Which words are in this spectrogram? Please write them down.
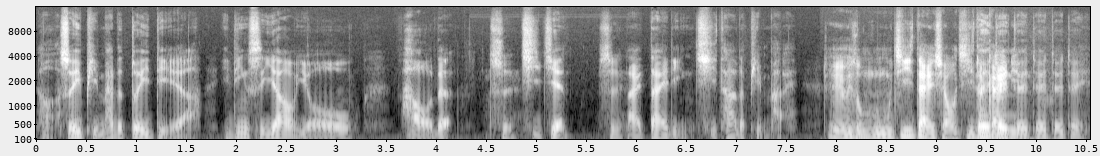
好，所以品牌的堆叠啊，一定是要有好的是旗舰是来带领其他的品牌。就有一种母鸡带小鸡的概念，对对对对对，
